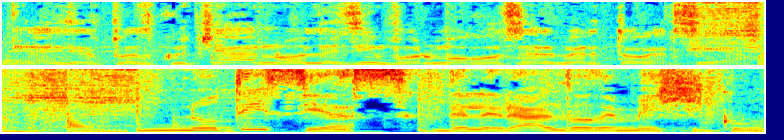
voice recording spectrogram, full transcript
Gracias por escucharnos, les informó José Alberto García. Noticias del Heraldo de México.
